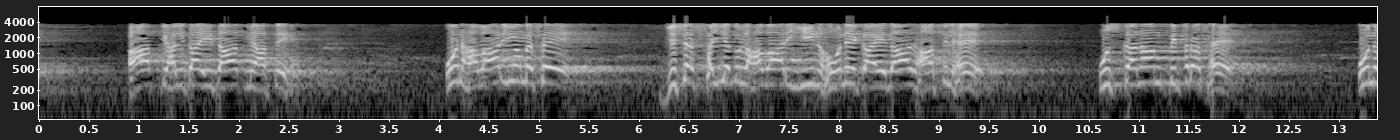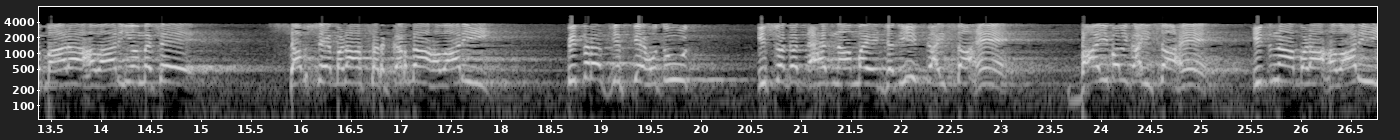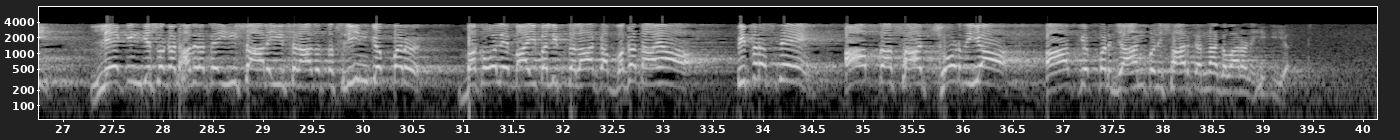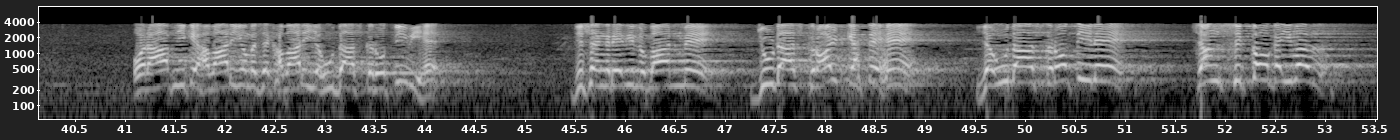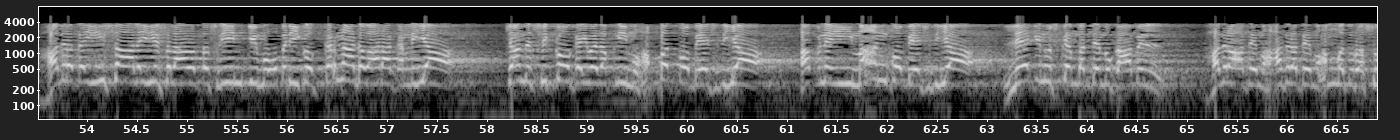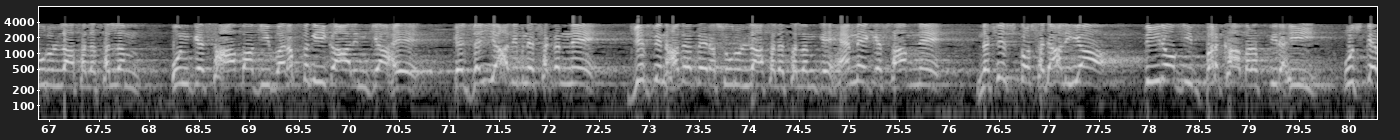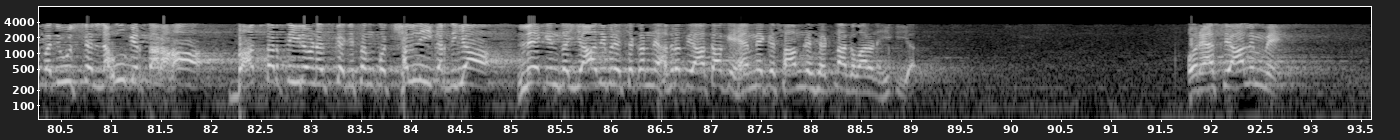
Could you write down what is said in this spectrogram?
آپ کے حلقہ اطاعت میں آتے ہیں۔ ان ہواریوں میں سے جسے سید الحواریین ہونے کا اعزاز حاصل ہے، اس کا نام پترس ہے۔ ان بارہ ہواریوں میں سے سب سے بڑا سرکردہ ہواری پترس جس کے حدود اس وقت عہد نامہ جدید کا حصہ ہیں بائبل کا حصہ ہے، اتنا بڑا ہواری۔ لیکن جس وقت حضرت عیسیٰ علیہ سلاد تسلیم کے اوپر بکول بائبل ابتلا کا وقت آیا پترس نے آپ کا ساتھ چھوڑ دیا، آپ کے اوپر جان کو نثار کرنا گوارا نہیں کیا۔ اور آپ ہی کے ہواریوں میں سے ایک ہواری یہودا اسکروتی بھی ہے، جسے انگریزی زبان میں جوڈا اسکرائڈ کہتے ہیں۔ یہودا اسکروتی نے چند سکوں کا عوض حضرت عیسیٰ علیہ السلام تسلیم کی محبری کو کرنا گوارا کر لیا، چند سکوں کے عوض اپنی محبت کو بیچ دیا، اپنے ایمان کو بیچ دیا، لیکن اس کے مد مقابل حضرات حضرت محمد رسول اللہ صلی اللہ علیہ وسلم، ان کے صحابہ کی ورفتگی کا عالم کیا ہے کہ زیاد ابن سکن نے جس دن حضرت رسول اللہ صلی اللہ علیہ وسلم کے حیمے کے سامنے نشست کو سجا لیا تیروں کی برکھا برستی رہی، اس کے وجود سے لہو گرتا رہا۔ بہتر تیروں نے اس کے جسم کو چھلنی کر دیا، لیکن زیاد ابن سکن نے حضرت آقا کے حیمے کے سامنے سے ہٹنا گوارا نہیں کیا۔ اور ایسے عالم میں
